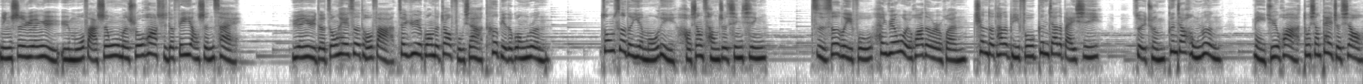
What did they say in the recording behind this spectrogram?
凝视渊羽与魔法生物们说话时的飞扬神采。渊羽的棕黑色头发在月光的照拂下特别的光润，棕色的眼眸里好像藏着星星。紫色礼服和鸢尾花的耳环衬得她的皮肤更加的白皙，嘴唇更加红润，每句话都像带着笑。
